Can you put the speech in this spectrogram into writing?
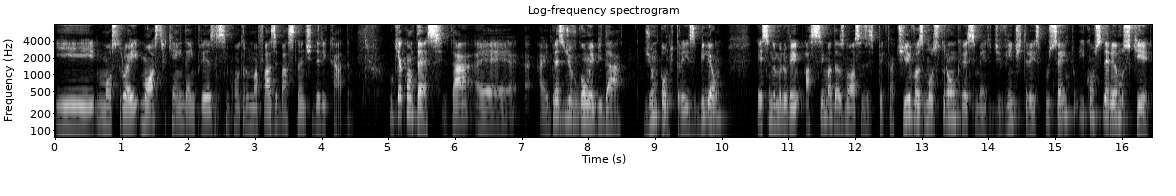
e mostrou aí, mostra que ainda a empresa se encontra numa fase bastante delicada. O que acontece? Tá? É, a empresa divulgou um EBITDA de 1,3 bilhão, esse número veio acima das nossas expectativas, mostrou um crescimento de 23% e consideramos que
